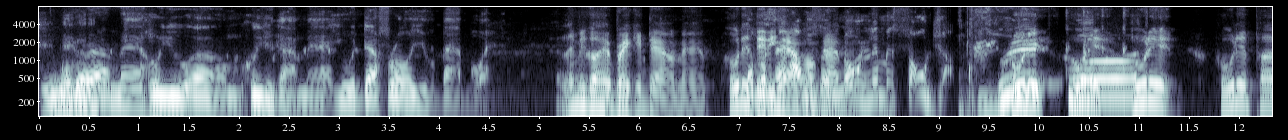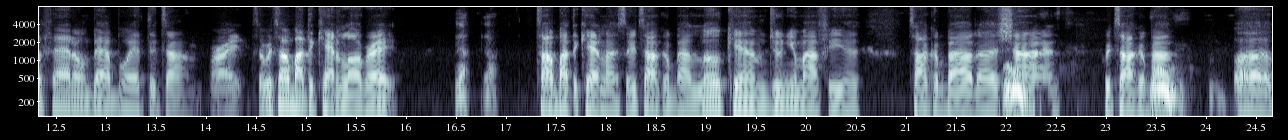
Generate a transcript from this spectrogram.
Hey, what Nigga, up, man? Who you um who you got, man? You a death row or you a bad boy? Let me go ahead and break it down, man. Who did That boy Diddy said, I have on was a Bad no Boy? limit soldier. Who did who did who did who did Puff had on Bad Boy at the time? Right. So we're talking about the catalog, right? Yeah, yeah. Talk about the catalog. So you're talking about Lil Kim, Junior Mafia, talking about uh Shyne. We're talking about Ooh. uh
